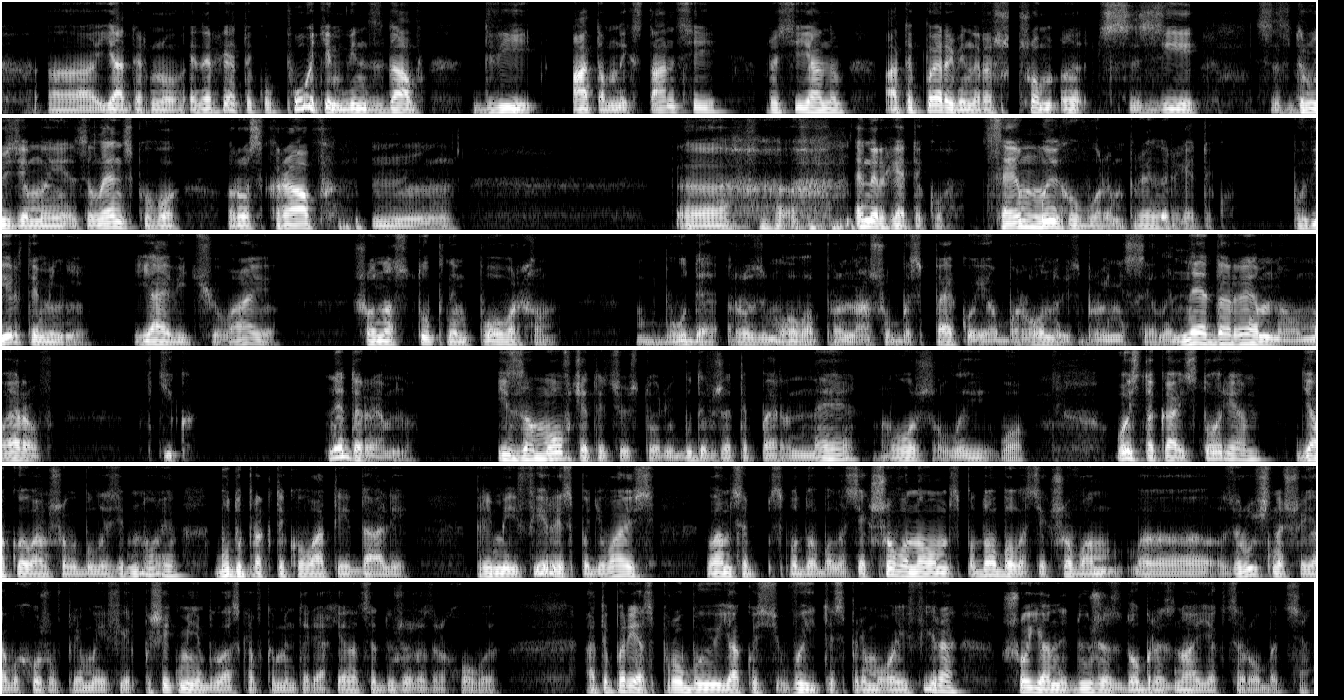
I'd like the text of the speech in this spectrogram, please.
ядерну енергетику. Потім він здав дві атомних станції росіянам. А тепер він разом е, зі, з друзями Зеленського розкрав е, енергетику. Це ми говоримо про енергетику. Повірте мені, я відчуваю, що наступним поверхом буде розмова про нашу безпеку і оборону і збройні сили. Недаремно Умеров втік. Недаремно. І замовчати цю історію буде вже тепер неможливо. Ось така історія. Дякую вам, що ви були зі мною. Буду практикувати і далі прямі ефіри. Сподіваюсь, вам це сподобалось. Якщо воно вам сподобалось, якщо вам е- зручно, що я виходжу в прямий ефір, пишіть мені, будь ласка, в коментарях. Я на це дуже розраховую. А тепер я спробую якось вийти з прямого ефіра, що я не дуже добре знаю, як це робиться.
